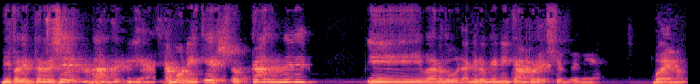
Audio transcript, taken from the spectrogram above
diferente relleno, nada, tenía jamón y queso, carne y verdura, creo que ni caprese tenía. Bueno,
